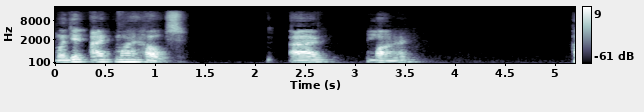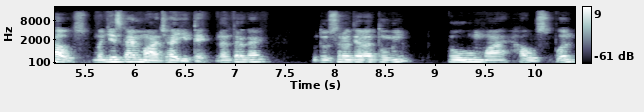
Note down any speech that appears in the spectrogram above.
म्हणजे at my house at my house म्हणजेच काय? माझ्या इथे. नंतर काय? दुसरं त्याला तुम्ही टू माय हाऊस पण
